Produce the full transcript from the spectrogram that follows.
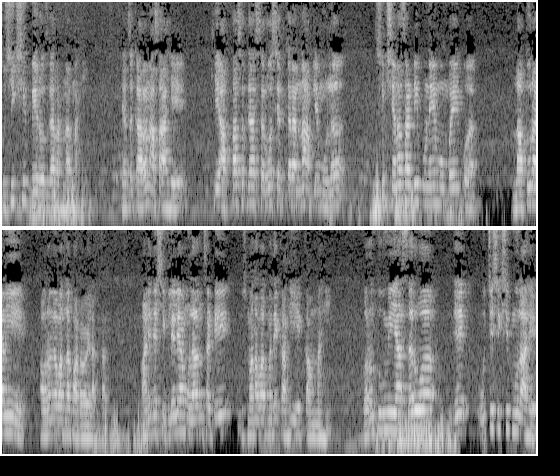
सुशिक्षित बेरोजगार राहणार नाही. याचं कारण असं आहे की आता सध्या सर्व शेतकऱ्यांना आपले मुलं शिक्षणासाठी पुणे मुंबई लातूर आणि औरंगाबादला पाठवावे लागतात. आणि त्या शिकलेल्या मुलांसाठी उस्मानाबादमध्ये काही एक काम नाही. परंतु मी या सर्व जे उच्च शिक्षित मुलं आहेत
